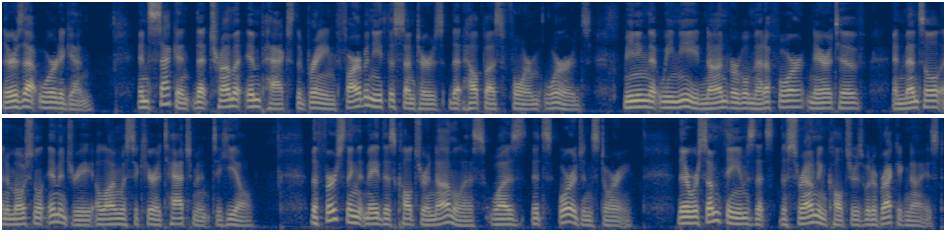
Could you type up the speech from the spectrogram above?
There is that word again. And second, that trauma impacts the brain far beneath the centers that help us form words, meaning that we need nonverbal metaphor, narrative, and mental and emotional imagery along with secure attachment to heal. The first thing that made this culture anomalous was its origin story. There were some themes that the surrounding cultures would have recognized.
